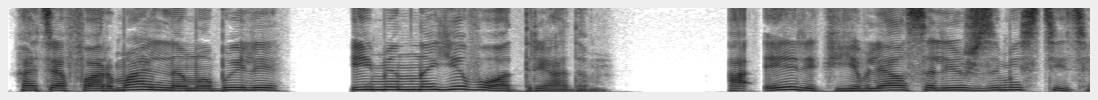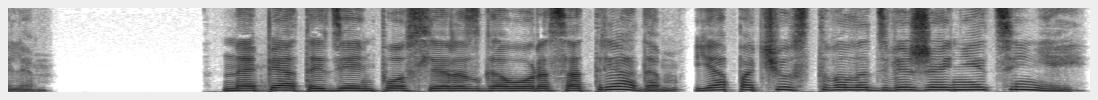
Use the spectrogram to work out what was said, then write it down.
хотя формально мы были именно его отрядом а Эрик являлся лишь заместителем. На пятый день после разговора с отрядом я почувствовала движение теней.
